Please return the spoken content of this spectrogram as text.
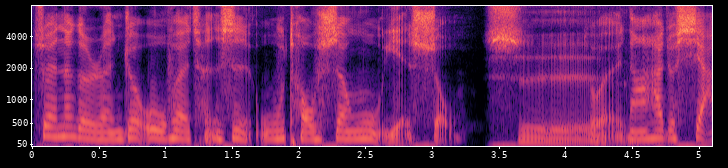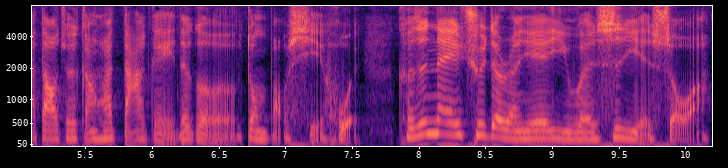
所以那个人就误会成是无头生物野兽，是。对，然后他就吓到，就赶快打给那个动保协会，可是那一区的人也以为是野兽啊，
